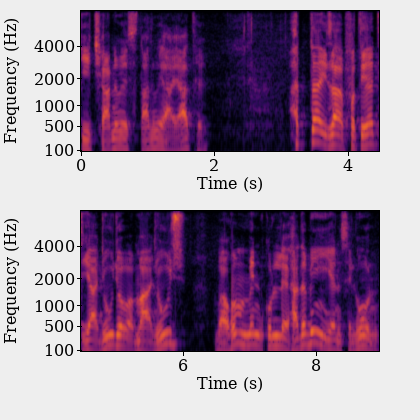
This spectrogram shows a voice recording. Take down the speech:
کی چھیانوے، ستانوے آیات ہیں۔ حتیٰ اذا فتحت یاجوج و ماجوج و ہم من کل حدبی ینسلون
